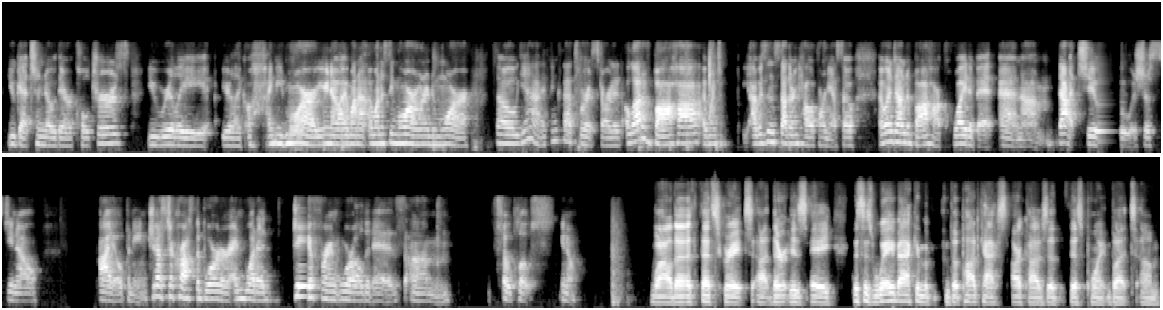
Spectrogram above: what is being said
you get to know their cultures you really you're like oh i need more you know i want to i want to see more i want to do more. So yeah i think that's where it started. A lot of baja i went to I was in Southern California, so I went down to Baja quite a bit, and um, that too was just you know eye opening, just across the border, and what a different world it is. Um, so close, you know. Wow, that that's great. Uh, there is a this is way back in the the podcast archives at this point, but um,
